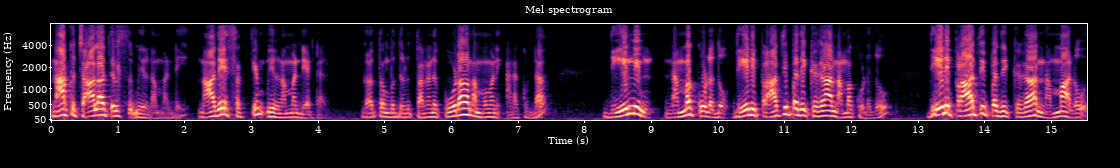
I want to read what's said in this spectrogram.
నాకు చాలా తెలుసు మీరు నమ్మండి. నాదే సత్యం మీరు నమ్మండి అంటారు గౌతమ బుద్ధుడు తనను కూడా నమ్మమని అనకుండా దేన్ని నమ్మకూడదు దేని ప్రాతిపదికగా నమ్మకూడదు దేని ప్రాతిపదికగా నమ్మాలో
